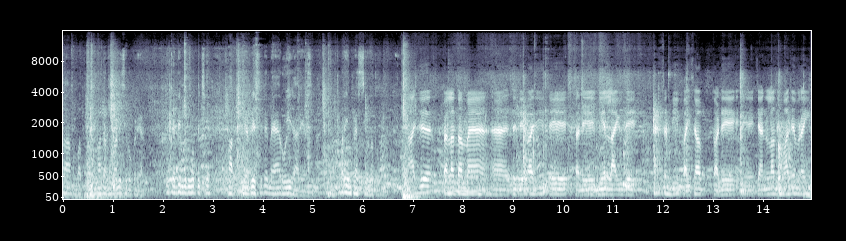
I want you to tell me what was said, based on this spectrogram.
ਸਾਹਿਬ ਮਤਲਬ ਉਹਨਾਂ ਦਾ ਰੋਣਾ ਨਹੀਂ ਸੀ ਰੁਕ ਰਿਹਾ। ਉਹ ਕਹਿੰਦੇ ਮੈਨੂੰ ਉਹ ਪਿੱਛੇ ਹੱਥ ਫੇਰ ਰਹੇ ਸੀ ਤੇ ਮੈਂ ਰੋਈ ਜਾ ਰਿਹਾ ਸੀ ਮੈਂ। ਬੜੀ ਇੰਪ੍ਰੈਸਿਵ ਉਹਨਾਂ ਤੋਂ। ਅੱਜ ਪਹਿਲਾਂ ਤਾਂ ਮੈਂ ਅ, ਸਚਦੇਵਾ ਜੀ ਤੇ ਸਾਡੇ ਬੀਐਨ ਲਾਈਵ ਦੇ ਸੰਦੀਪ ਭਾਈ ਸਾਹਿਬ, ਤੁਹਾਡੇ ਚੈਨਲਾਂ ਦੇ ਮਾਧਿਅਮ ਰਾਹੀਂ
